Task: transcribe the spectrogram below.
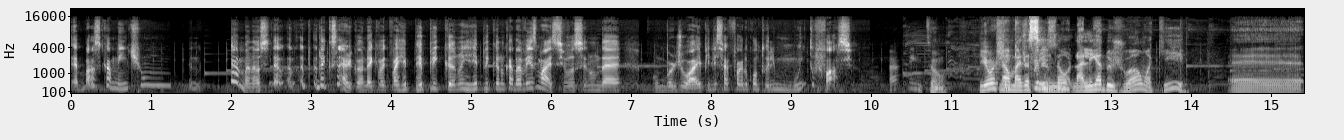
é basicamente um. É, mano, é um é um deck sinérgico. É um deck que vai, que vai replicando e replicando cada vez mais. Se você não der um board wipe, ele sai fora do controle muito fácil. Então. E eu achei Não, que, mas tipo, assim, eles- na linha do João aqui, é,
